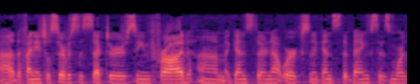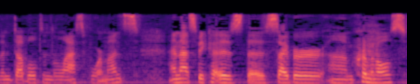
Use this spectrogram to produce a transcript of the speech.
Uh, the financial services sector has seen fraud um, against their networks and against the banks has more than doubled in the last four months. And that's because the cyber um, criminals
